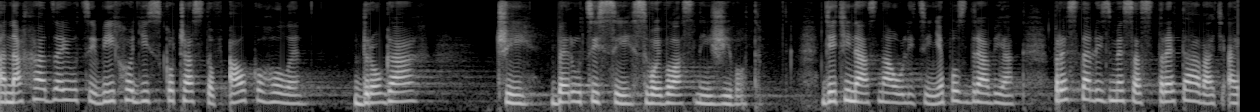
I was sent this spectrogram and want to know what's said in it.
a nachádzajúci východisko často v alkohole, drogách či berúci si svoj vlastný život. Deti nás na ulici nepozdravia, prestali sme sa stretávať aj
